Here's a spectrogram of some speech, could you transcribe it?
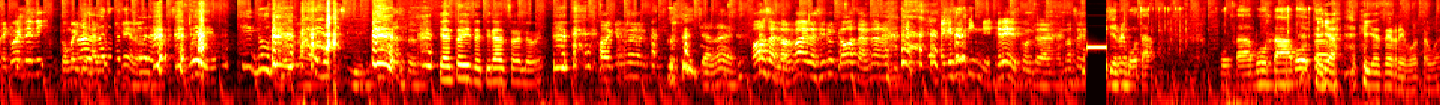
Recuerda de mí. Como el que saltó primero. ¿Qué no? Y Anthony se tira solo. Ay, qué madre. Vamos al normal, así nunca vamos a ganar. Hay que ser team de 3 contra, no sé. Se rebota. Bota, bota, bota. Ella, ella se rebota, güey.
